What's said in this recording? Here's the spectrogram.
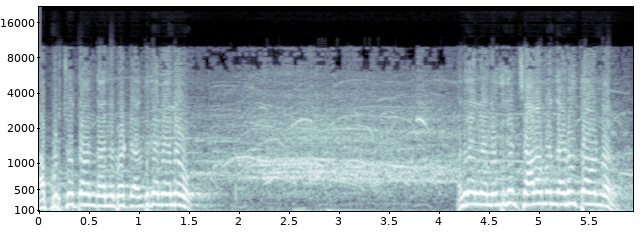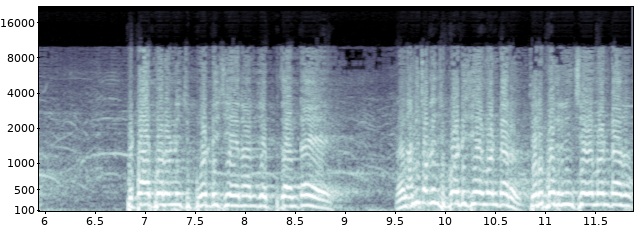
అప్పుడు చూద్దాం దాన్ని బట్టి. అందుకే నేను అందుకే నన్ను ఎందుకంటే చాలా మంది అడుగుతా ఉన్నారు. పిఠాపురం నుంచి పోటీ చేయనని చెప్తుంటే నన్ను అంతటి నుంచి పోటీ చేయమంటారు. తిరుపతి నుంచి చేయమంటారు.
